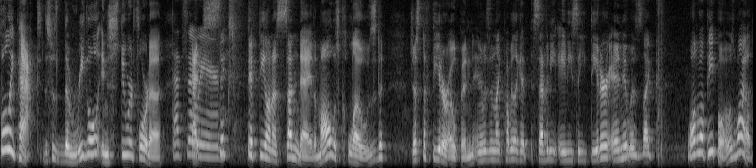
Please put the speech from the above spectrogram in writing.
Fully packed. This was the Regal in Stuart, Florida, That's so at weird. six fifty on a Sunday. The mall was closed. Just the theater opened, and it was in like probably like a 70, 80 seat theater, and it was like wall people. It was wild.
